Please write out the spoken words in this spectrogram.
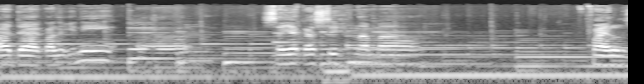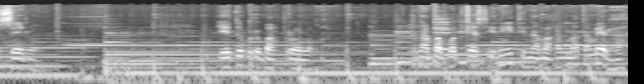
Pada kali ini uh, saya kasih nama file zero yaitu berupa prolog. Kenapa podcast ini dinamakan mata merah?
